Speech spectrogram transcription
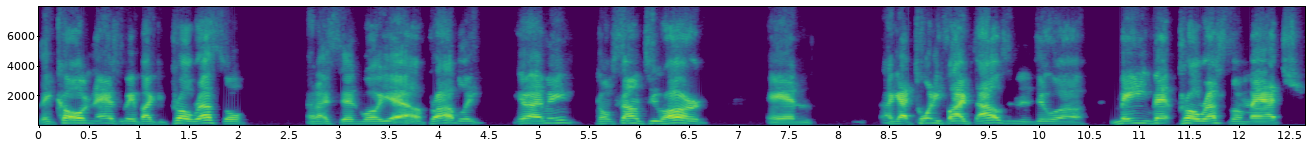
they called and asked me if I could pro wrestle, and I said, "Well, yeah, probably." You know what I mean? Don't sound too hard. And I got twenty five thousand to do a main event pro wrestling match,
